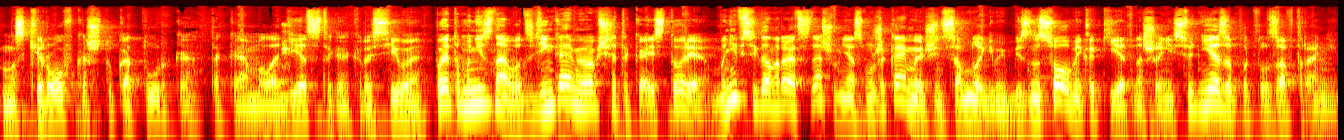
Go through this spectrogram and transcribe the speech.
маскировка, штукатурка, такая молодец, такая красивая. Поэтому не знаю, вот с деньгами вообще такая история. Мне всегда нравится, знаешь, у меня с мужиками очень со многими бизнесовыми какие отношения. Сегодня я заплатил, завтра они.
